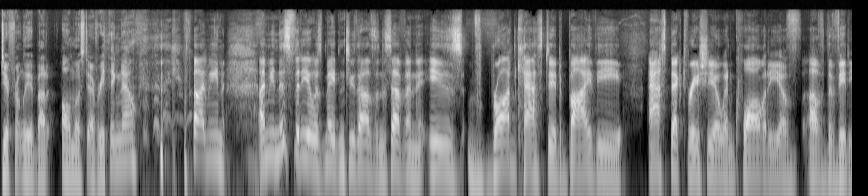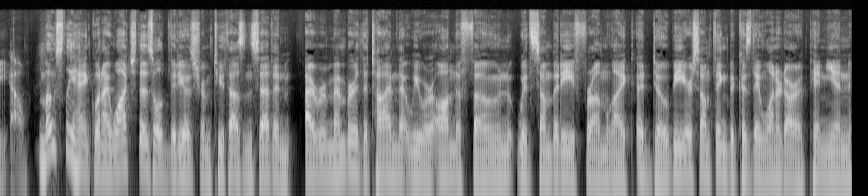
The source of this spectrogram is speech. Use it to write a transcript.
differently about almost everything now. I mean, I mean, this video was made in 2007. Is broadcasted by the aspect ratio and quality of of the video. Mostly, Hank, when I watch those old videos from 2007, I remember the time that we were on the phone with somebody from like Adobe or something because they wanted our opinion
